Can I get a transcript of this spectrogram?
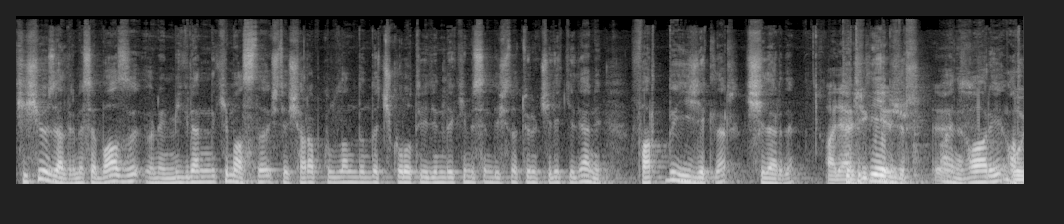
kişi özeldir. Mesela bazı örneğin migrenli kim hasta işte şarap kullandığında, çikolata yediğinde, kimisinde işte atıyorum çilek yedi. Yani farklı yiyecekler kişilerde Alerjik tetikleyebilir. evet, Aynen ağrıyı boyutu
